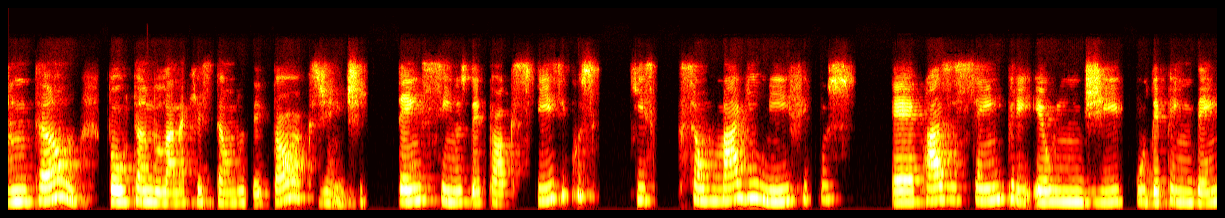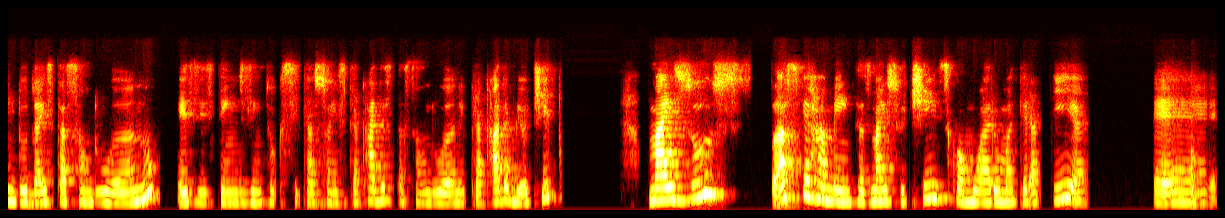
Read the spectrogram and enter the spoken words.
Então, voltando lá na questão do detox, gente, tem sim os detox físicos que são magníficos. É, quase sempre eu indico, dependendo da estação do ano, existem desintoxicações para cada estação do ano e para cada biotipo, mas os, as ferramentas mais sutis, como a aromaterapia, é,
